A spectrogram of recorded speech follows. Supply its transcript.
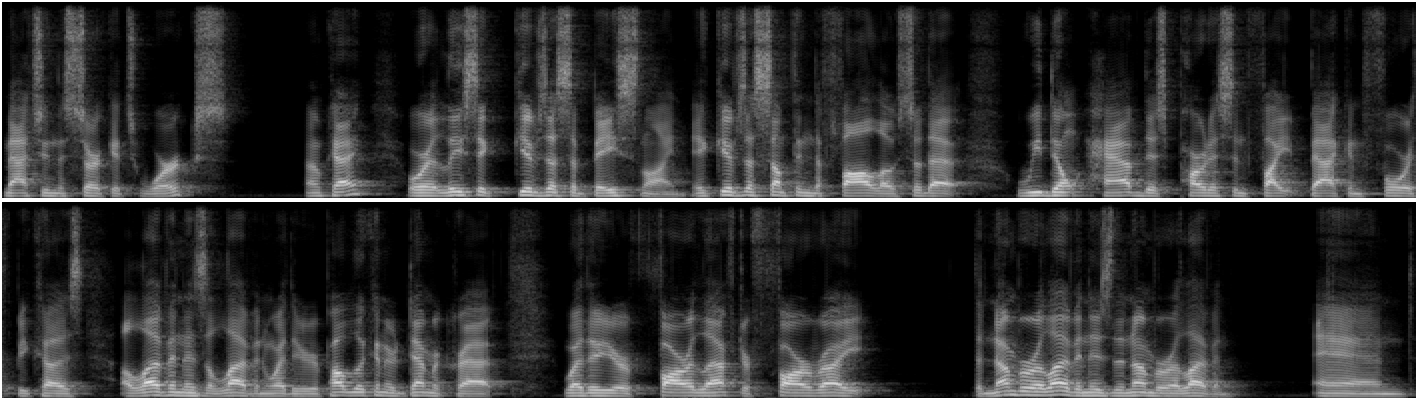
matching the circuits works. okay? Or at least it gives us a baseline. It gives us something to follow so that we don't have this partisan fight back and forth because 11 is 11, whether you're Republican or Democrat, whether you're far left or far right, the number 11 is the number 11. And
